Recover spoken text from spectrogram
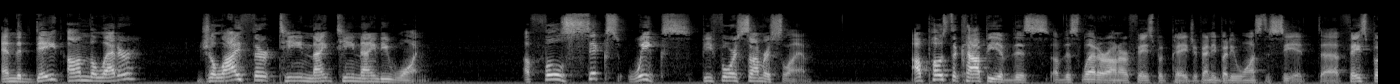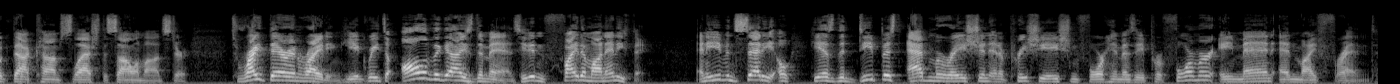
And the date on the letter? July 13, 1991. A full six weeks before SummerSlam. I'll post a copy of this of this letter on our Facebook page if anybody wants to see it. Uh, Facebook.com slash the Solomonster. It's right there in writing. He agreed to all of the guy's demands. He didn't fight him on anything. And he even said he oh he has the deepest admiration and appreciation for him as a performer, a man, and my friend.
